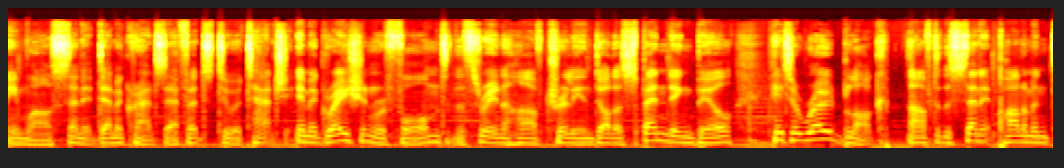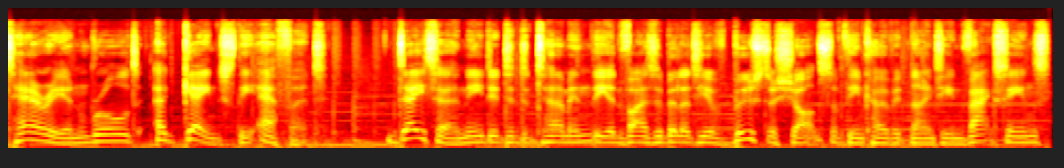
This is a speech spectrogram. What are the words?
Meanwhile, Senate Democrats' efforts to attach immigration reform to the $3.5 trillion spending bill hit a roadblock after the Senate parliamentarian ruled against the effort. Data needed to determine the advisability of booster shots of the COVID 19 vaccines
